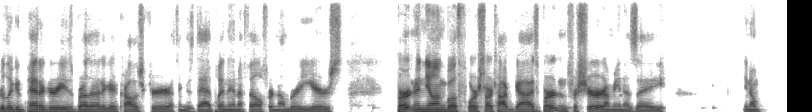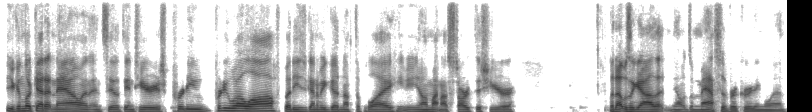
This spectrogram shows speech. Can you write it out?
really good pedigree. His brother had a good college career. I think his dad played in the NFL for a number of years. Burton and Young, both four star type guys. Burton for sure. I mean, as a, you know, you can look at it now and, and see that the interior is pretty pretty well off, but he's going to be good enough to play. He, you know, I might not start this year, but that was a guy that you know was a massive recruiting win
